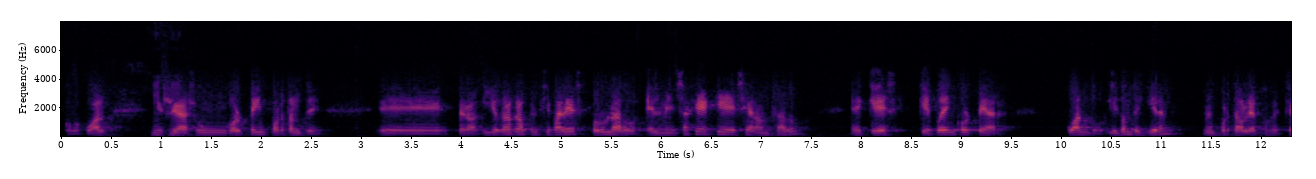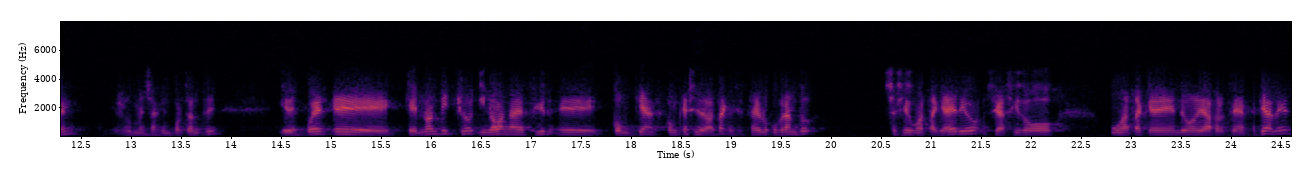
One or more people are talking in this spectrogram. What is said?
con lo cual eso ya es un golpe importante. Eh, pero aquí yo creo que lo principal es, por un lado, el mensaje que se ha lanzado, eh, que es que pueden golpear cuando y donde quieran, no importa lo lejos que estén, eso es un mensaje importante. Y después, eh, que no han dicho y no van a decir con, qué ha, con qué ha sido el ataque. Se está elucubrando si ha sido un ataque aéreo, si ha sido un ataque de unidad de operaciones especiales,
